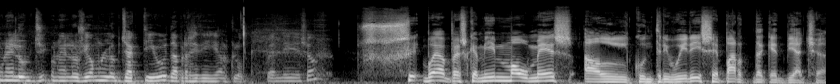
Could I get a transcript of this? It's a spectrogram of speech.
Una, il·lugi- una il·lusió amb l'objectiu de presidir el club. Podem dir això? Sí, bueno, però és que a mi em mou més el contribuir i ser part d'aquest viatge.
